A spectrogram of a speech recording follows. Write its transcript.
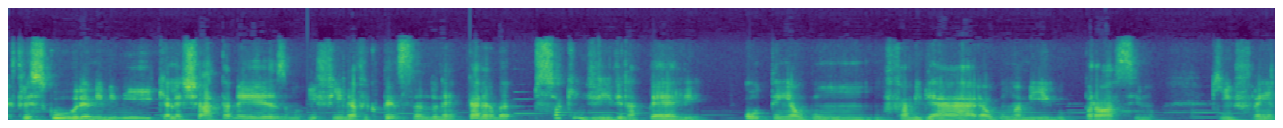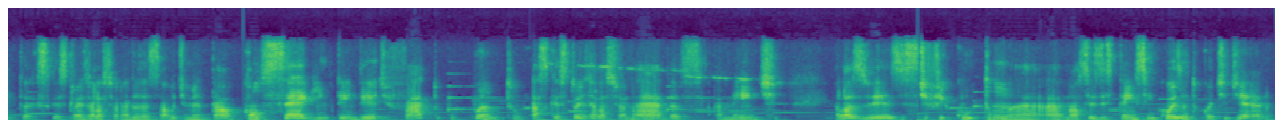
é frescura, é mimimi, que ela é chata mesmo. Enfim, né, eu fico pensando, né, caramba, só quem vive na pele ou tem algum familiar, algum amigo próximo que enfrenta as questões relacionadas à saúde mental consegue entender de fato o quanto as questões relacionadas à mente elas às vezes dificultam a, a nossa existência em coisas do cotidiano.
